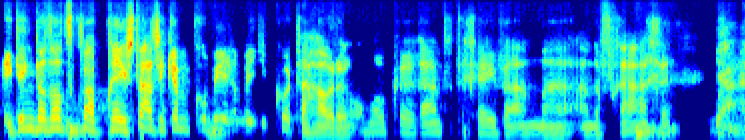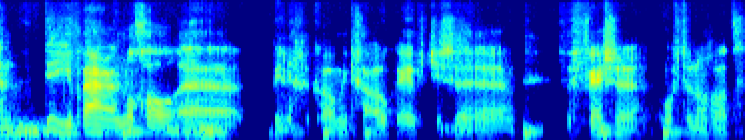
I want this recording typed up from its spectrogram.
Ik denk dat dat qua presentatie, ik heb hem proberen een beetje kort te houden, om ook eh, ruimte te geven aan, eh, aan de vragen. Ja, en die waren nogal eh, binnengekomen. Ik ga ook eventjes eh verversen of er nog wat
